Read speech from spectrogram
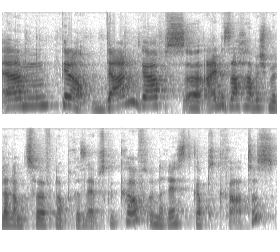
Ähm, genau, dann gab es, äh, eine Sache habe ich mir dann am 12. April selbst gekauft und den Rest gab es gratis.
